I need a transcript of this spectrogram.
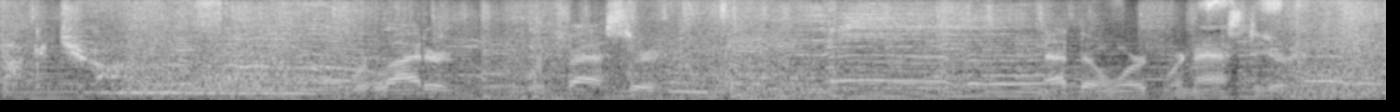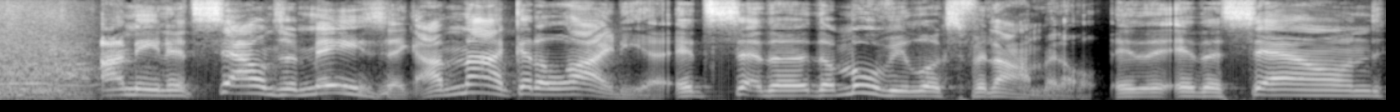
Fucking try. We're lighter, we're faster. That don't work, we're nastier. I mean, it sounds amazing. I'm not gonna lie to you. It's the the movie looks phenomenal. It, it- the sound,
